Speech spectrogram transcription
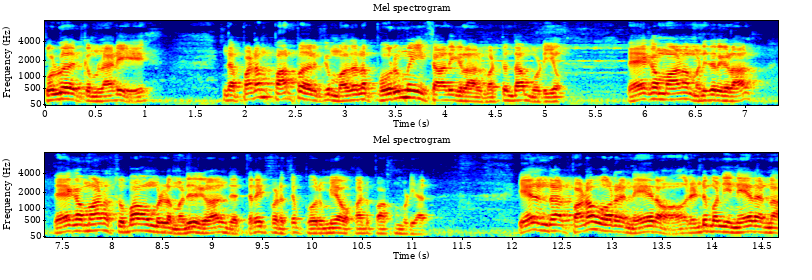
சொல்வதற்கு முன்னாடி இந்த படம் பார்ப்பதற்கு முதல்ல பொறுமைசாலிகளால் மட்டும்தான் முடியும். வேகமான மனிதர்களால் வேகமான சுபாவம் உள்ள மனிதர்களால் இந்த திரைப்படத்தை பொறுமையாக உட்காந்து பார்க்க முடியாது. ஏனென்றால் படம் ஓடுற நேரம் ரெண்டு மணி நேரம்னா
